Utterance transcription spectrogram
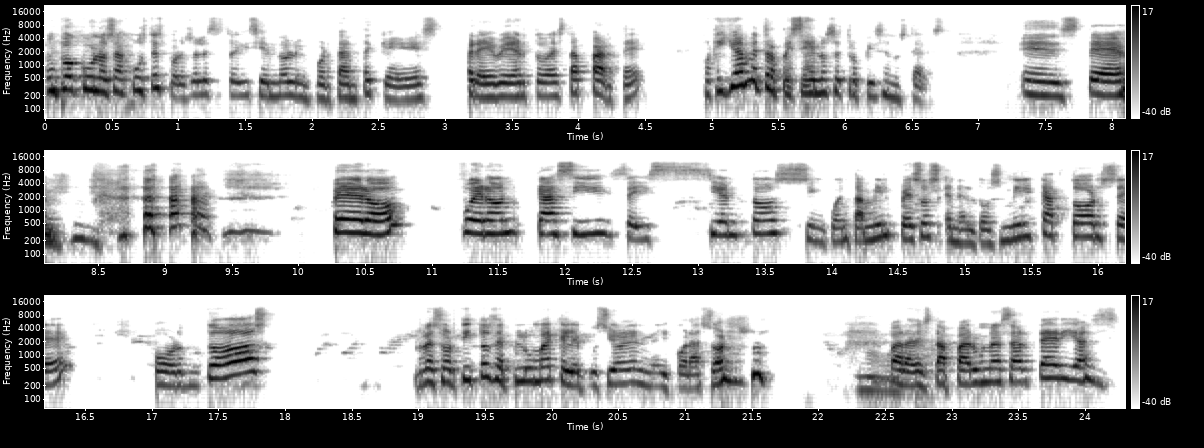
un poco unos ajustes, por eso les estoy diciendo lo importante que es prever toda esta parte, porque yo ya me tropecé, no se tropiecen ustedes. Este, pero fueron casi 650 mil pesos en el 2014 por dos resortitos de pluma que le pusieron en el corazón para destapar unas arterias.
